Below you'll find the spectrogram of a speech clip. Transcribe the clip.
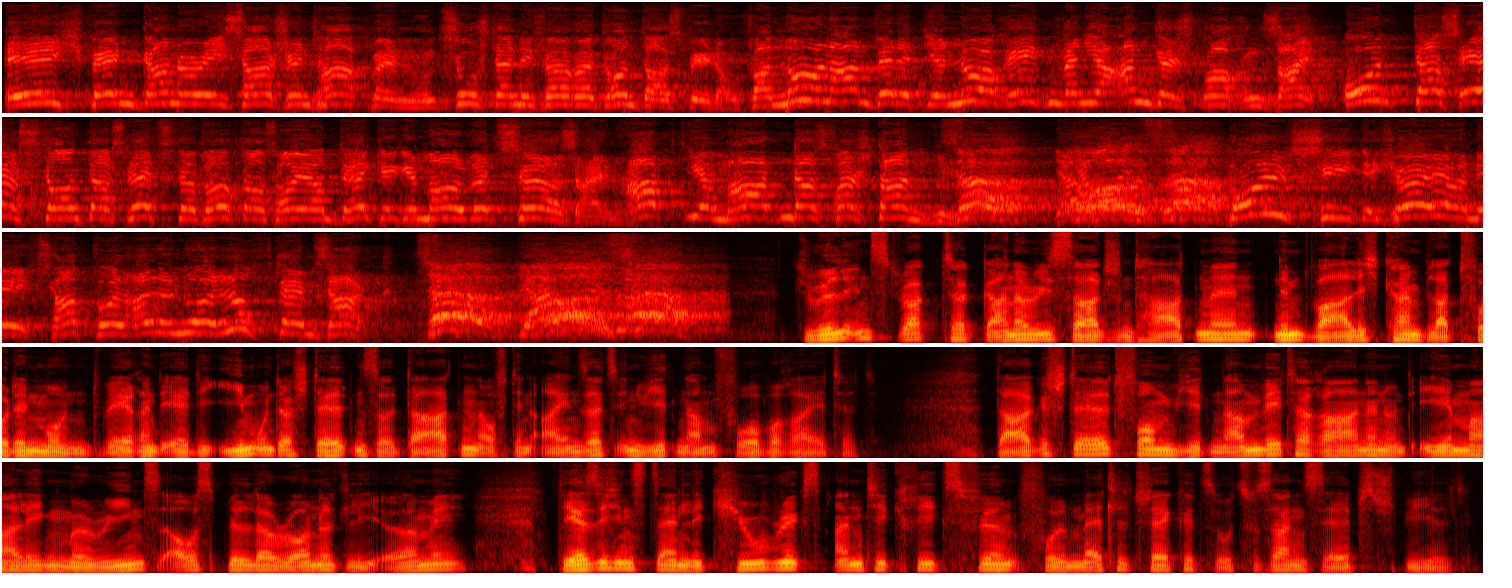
Ich bin Gunnery Sergeant Hartman und zuständig für eure Grundausbildung. Von nun an werdet ihr nur reden, wenn ihr angesprochen seid. Und das erste und das letzte Wort aus eurem dreckigen Maul wird Sir sein. Habt ihr Maden das verstanden? Sir! Jawohl, Sir! Bullshit, ich höre ja nichts. Habt wohl alle nur Luft im Sack. Sir! Jawohl, Sir! Drill Instructor Gunnery Sergeant Hartman nimmt wahrlich kein Blatt vor den Mund, während er die ihm unterstellten Soldaten auf den Einsatz in Vietnam vorbereitet dargestellt vom Vietnam-Veteranen und ehemaligen Marines-Ausbilder Ronald Lee Ermey, der sich in Stanley Kubricks Antikriegsfilm Full Metal Jacket sozusagen selbst spielt.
